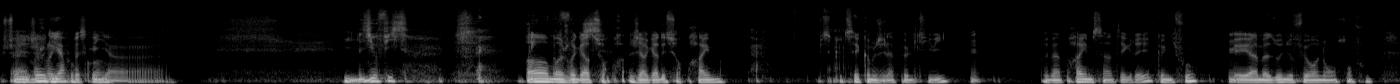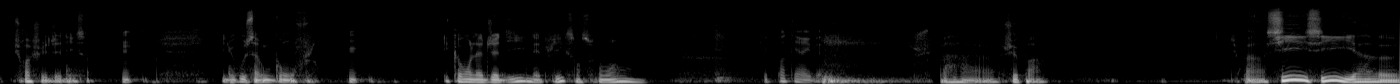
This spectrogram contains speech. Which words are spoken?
Je te moi, regarde parce qu'il y a Oui. The Office. Oh, moi je regarde sur j'ai regardé sur Prime. Puisque tu sais, comme j'ai l'Apple TV, Hmm. eh ben Prime s'est intégré comme il faut. Hmm. Et Amazon, ils ont fait oh non, on s'en fout. Je crois que je l'ai déjà dit ça. Hmm. Et du coup, ça me gonfle. Et comme on l'a déjà dit, Netflix en ce moment, C'est pas terrible. je sais pas. Je sais pas. Je sais pas. Si, si, il y a. euh,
